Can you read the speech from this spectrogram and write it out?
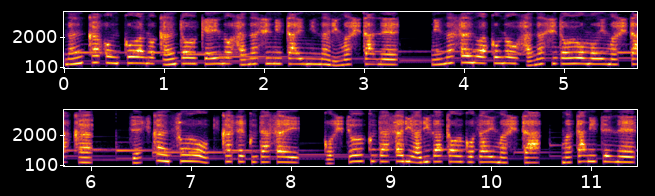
なんか本コアの感動系の話みたいになりましたね。皆さんはこのお話どう思いましたか？ぜひ感想をお聞かせください。ご視聴くださりありがとうございました。また見てね。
